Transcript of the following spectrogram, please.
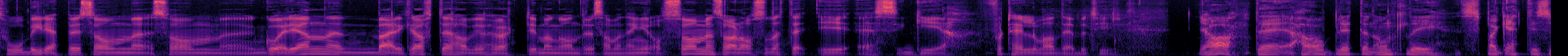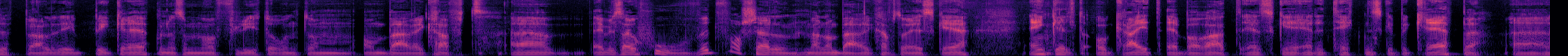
to begreper som, som, går igjen. Bærekraft det har vi hørt i mange andre sammenhenger også, men så er det også dette ESG. Fortell hva det betyr. Ja, det har blitt en ordentlig spagettisuppe, alle de begrepene som nå flyter rundt om, om bærekraft. Uh, jeg vil si Hovedforskjellen mellom bærekraft og ESG enkelt og greit er bare at ESG er det tekniske begrepet uh,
